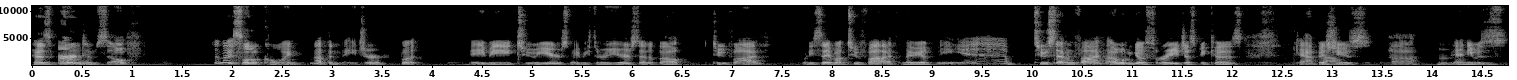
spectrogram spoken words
has earned himself a nice little coin, nothing major, but maybe two years, maybe three years at about two five. What do you say about two five? Maybe a, yeah, two seven five. I wouldn't go three just because cap issues. Uh, mm-hmm. And he was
